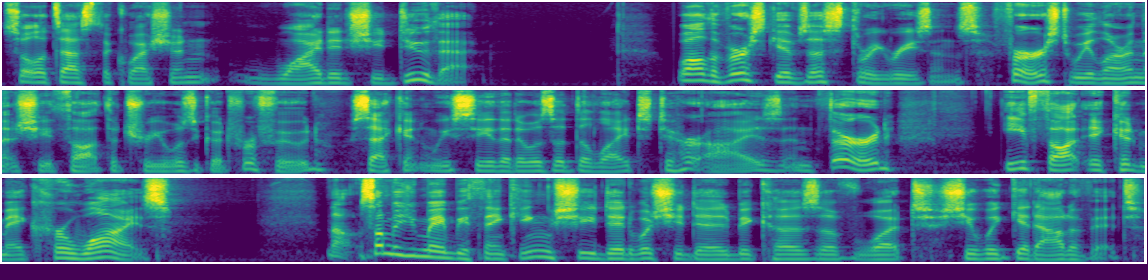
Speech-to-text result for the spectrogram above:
So let's ask the question why did she do that? Well, the verse gives us three reasons. First, we learn that she thought the tree was good for food. Second, we see that it was a delight to her eyes. And third, Eve thought it could make her wise. Now, some of you may be thinking she did what she did because of what she would get out of it.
